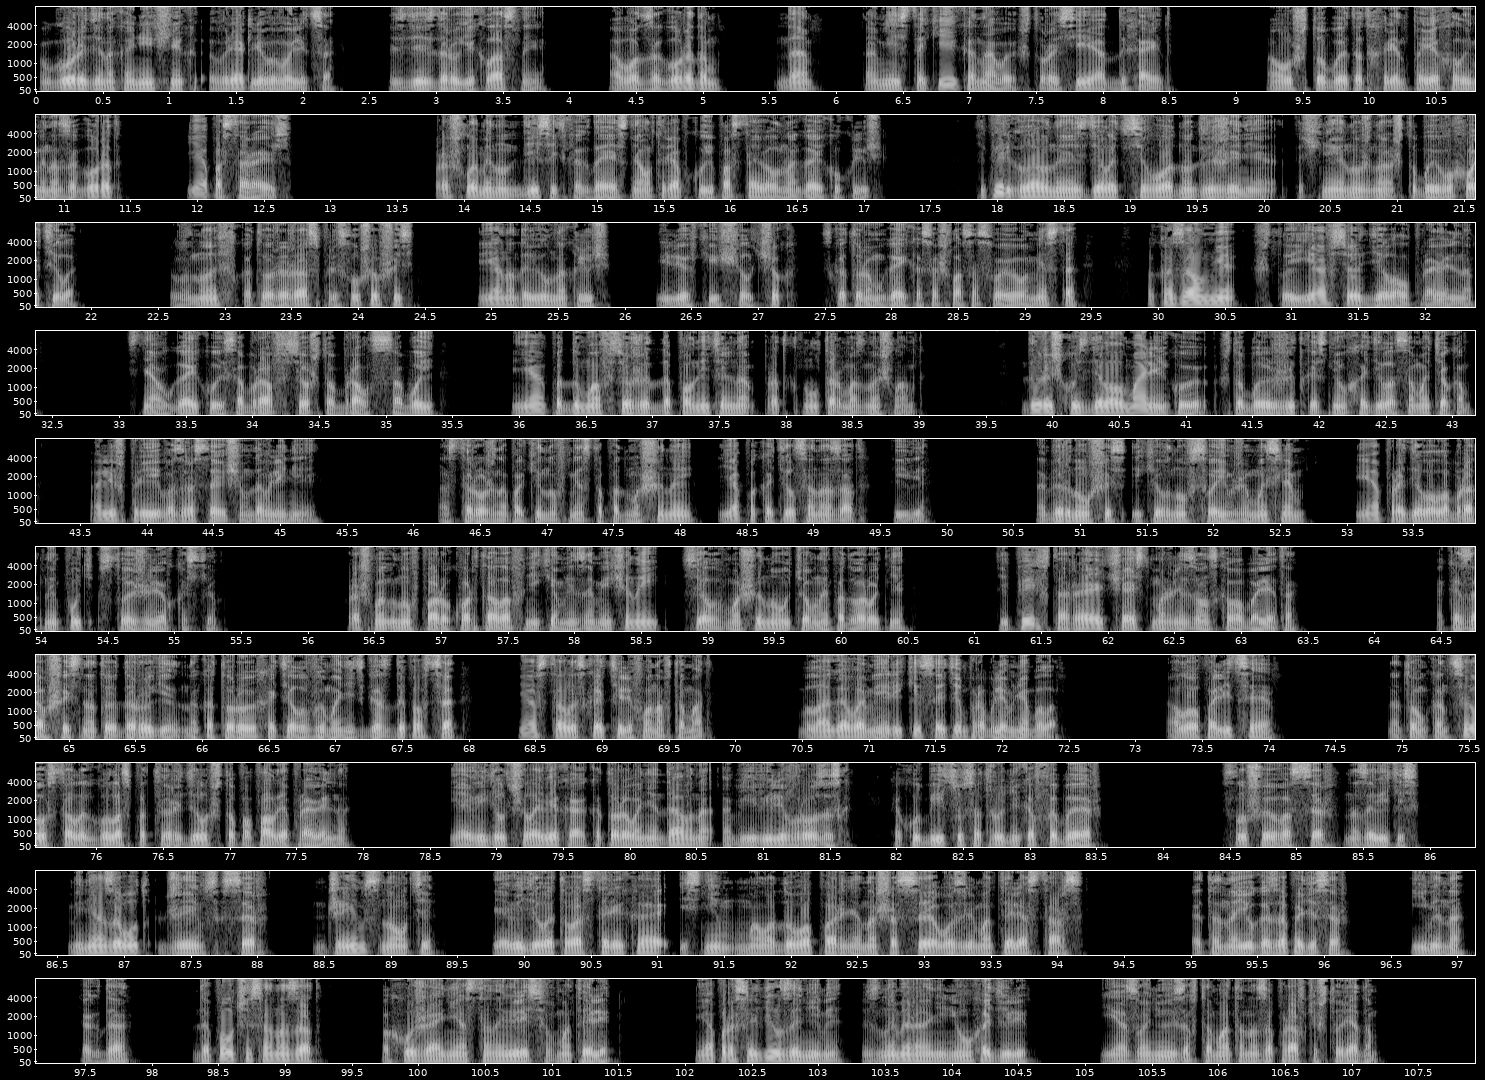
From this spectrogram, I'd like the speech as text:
В городе наконечник вряд ли вывалится. Здесь дороги классные, а вот за городом, да, там есть такие канавы, что Россия отдыхает. А уж чтобы этот хрен поехал именно за город, я постараюсь. Прошло минут десять, когда я снял тряпку и поставил на гайку ключ. Теперь главное сделать всего одно движение, точнее нужно, чтобы его хватило. Вновь, в который раз прислушавшись, я надавил на ключ, и легкий щелчок, с которым гайка сошла со своего места, показал мне, что я все делал правильно. Сняв гайку и собрав все, что брал с собой, я, подумав, все же дополнительно проткнул тормозной шланг. Дырочку сделал маленькую, чтобы жидкость не уходила самотеком, а лишь при возрастающем давлении. Осторожно покинув место под машиной, я покатился назад, к Иве. Обернувшись и кивнув своим же мыслям, я проделал обратный путь с той же легкостью. Прошмыгнув пару кварталов никем не замеченный, сел в машину у темной подворотни. Теперь вторая часть марлезонского балета. Оказавшись на той дороге, на которую хотел выманить газдеповца, я стал искать телефон-автомат. Благо, в Америке с этим проблем не было. «Алло, полиция?» На том конце усталый голос подтвердил, что попал я правильно. Я видел человека, которого недавно объявили в розыск, как убийцу сотрудников ФБР. Слушаю вас, сэр, назовитесь. Меня зовут Джеймс, сэр. Джеймс Нолти. Я видел этого старика и с ним молодого парня на шоссе возле мотеля Старс. Это на юго-западе, сэр? Именно. Когда? Да полчаса назад. Похоже, они остановились в мотеле. Я проследил за ними, из номера они не уходили. Я звоню из автомата на заправке, что рядом.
